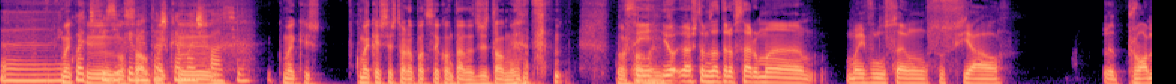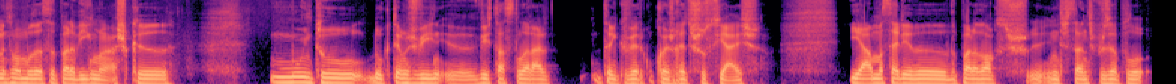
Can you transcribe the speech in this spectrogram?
Uh, enquanto é que, fisicamente Gonçalo, acho que é, que é mais fácil. Como é que isto como é que esta história pode ser contada digitalmente? Sim, eu, acho que estamos a atravessar uma, uma evolução social, eh, provavelmente uma mudança de paradigma. Acho que muito do que temos vi, eh, visto acelerar tem que ver com as redes sociais. E há uma série de, de, paradoxos interessantes. Por exemplo,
